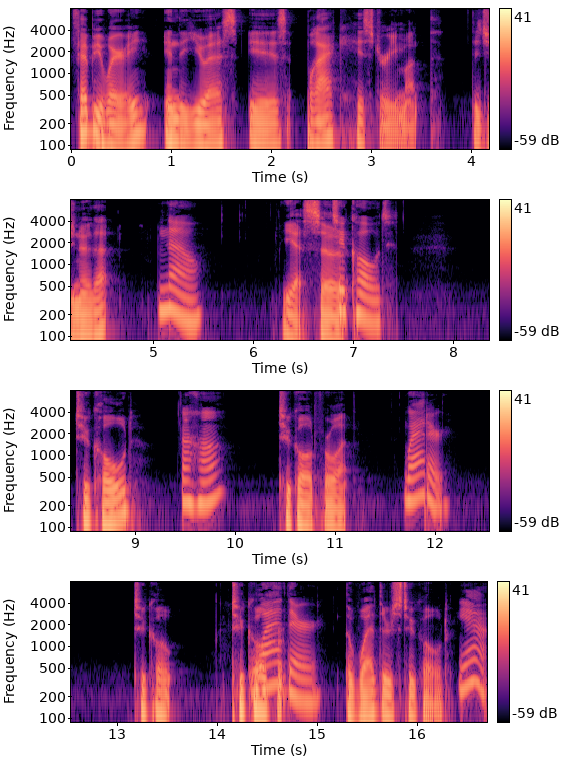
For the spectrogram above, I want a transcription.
February in the US is Black History Month. Did you know that? No, Yes. So, too cold. too cold? Uh huh. Too cold for what? Weather. Too cold. Too cold. For, Weather. the weather's too cold. Yeah.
